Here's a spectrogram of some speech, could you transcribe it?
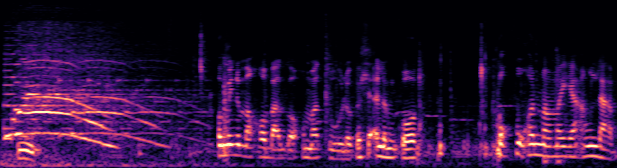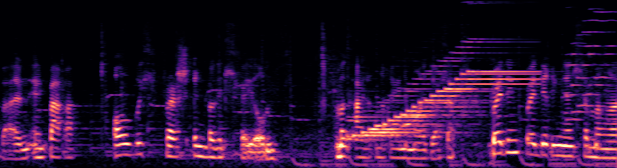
hmm, uminom ako bago ako matulog. Kasi alam ko, pukpukan mamaya ang laban. And para always fresh and bagets kayo, mag-alak na kayo ng mga Diyosa. Pwedeng pwede rin yan sa mga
